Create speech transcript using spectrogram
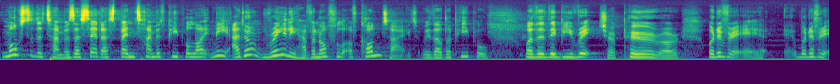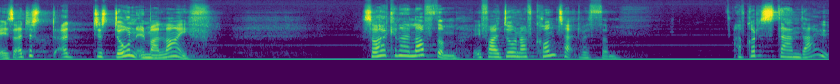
most of the time, as I said, I spend time with people like me. I don't really have an awful lot of contact with other people, whether they be rich or poor or whatever it is. Whatever it is. I just, I just don't in my life. So how can I love them if I don't have contact with them? I've got to stand out.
